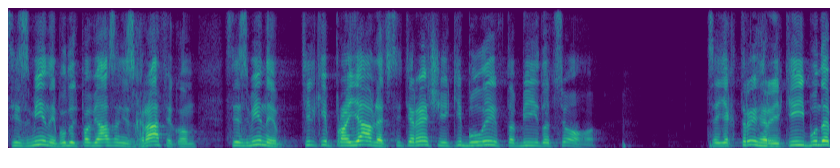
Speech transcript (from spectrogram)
ці зміни будуть пов'язані з графіком. Ці зміни тільки проявлять всі ті речі, які були в тобі і до цього. Це як тригер, який буде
